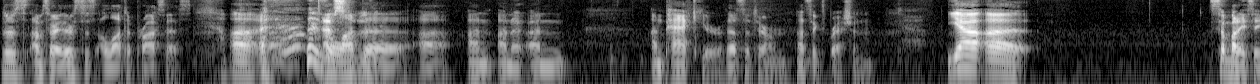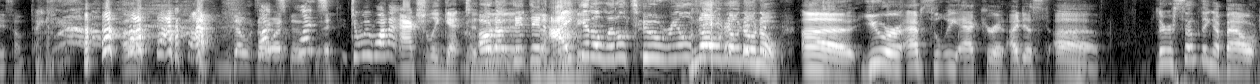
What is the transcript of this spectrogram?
There's. I'm sorry. There's just a lot to process. Uh, there's a lot to uh, un, un, un, unpack here. That's a term. That's expression. Yeah. Uh, somebody say something. Don't know Let's, what to say. Do we want to actually get to? Oh the, no! Did, did I get a little too real? No, no, no, no. Uh, you are absolutely accurate. I just uh, there's something about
